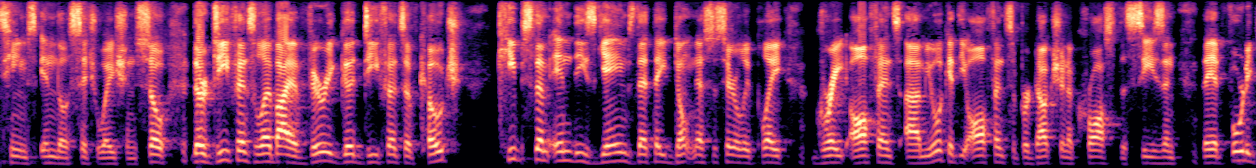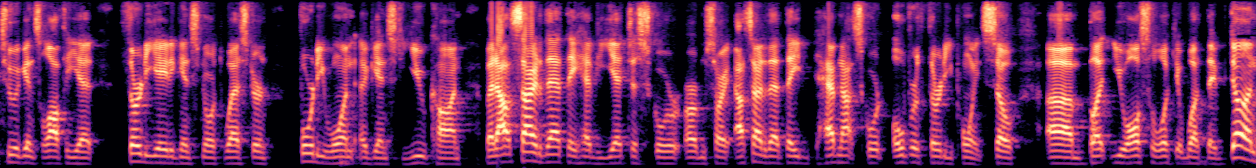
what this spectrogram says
teams in those situations. So their defense, led by a very good defensive coach, keeps them in these games that they don't necessarily play great offense. Um, you look at the offensive production across the season, they had 42 against Lafayette, 38 against Northwestern, 41 against UConn. But outside of that, they have yet to score, or I'm sorry, outside of that, they have not scored over 30 points. So, um, but you also look at what they've done.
